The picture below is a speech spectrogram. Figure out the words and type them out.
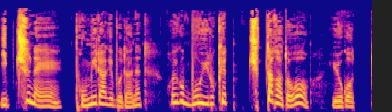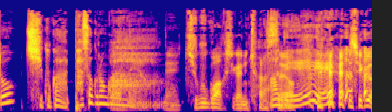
입춘에 봄이라기보다는 어 이거 뭐 이렇게 춥다가 더워. 요것도 지구가 아파서 그런 거였네요. 네, 지구과학 시간인 줄 아, 알았어요. 네. 지금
